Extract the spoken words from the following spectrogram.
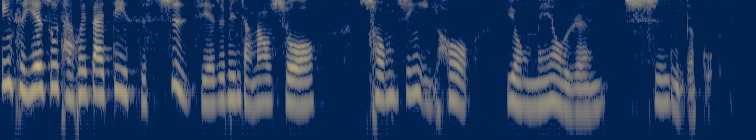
因此耶稣才会在第十四节这边讲到说：从今以后，有没有人吃你的果子。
